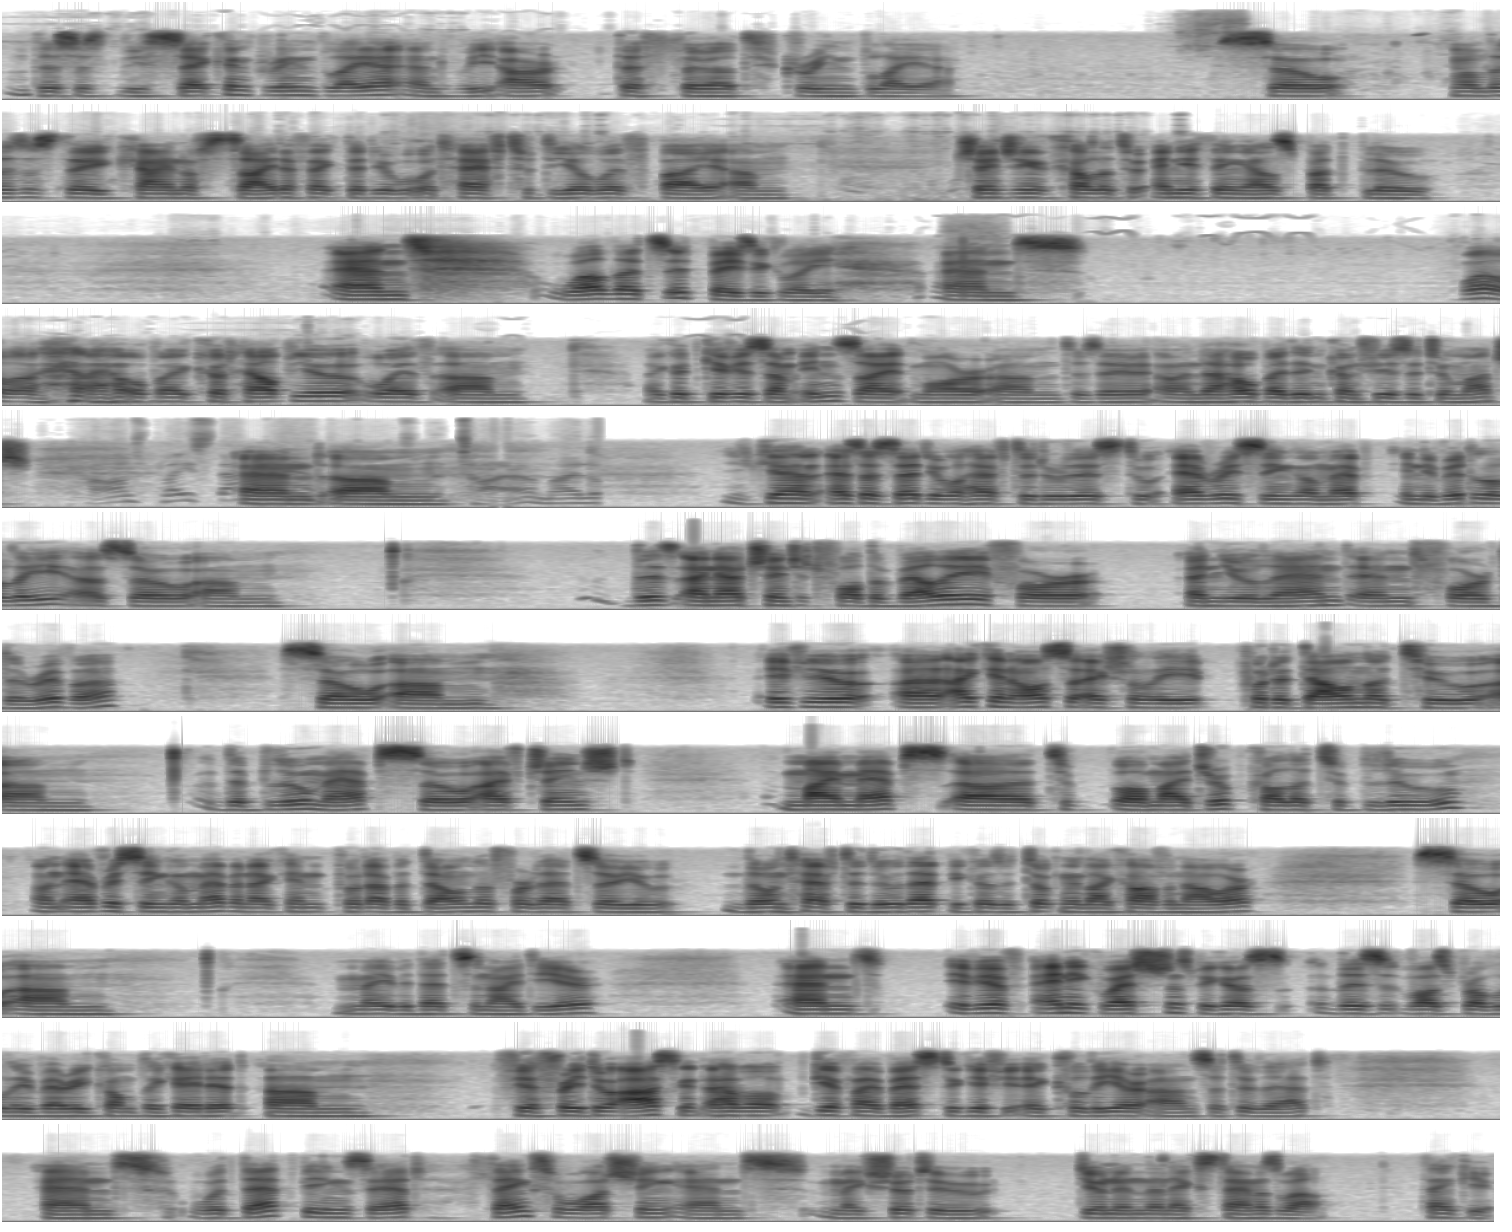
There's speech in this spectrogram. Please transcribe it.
This is the second green player and we are the third green player. So, well this is the kind of side effect that you would have to deal with by um, changing a color to anything else but blue. And, well that's it basically. And, well I hope I could help you with um, I could give you some insight more um, to say, and I hope I didn't confuse it too much. Can't place that And um, Tire, my lord. You can, as I said, you will have to do this to every single map individually. Uh, so um, this I now change it for the valley, for a new land, and for the river. So um, if you, uh, I can also actually put a download to um, the blue maps. So I've changed my maps uh, to or my troop color to blue on every single map and I can put up a download for that so you don't have to do that because it took me like half an hour. So um, maybe that's an idea. And if you have any questions because this was probably very complicated um, feel free to ask and I will give my best to give you a clear answer to that. And with that being said thanks for watching and make sure to tune in the next time as well. Thank you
